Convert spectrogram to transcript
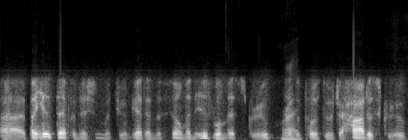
uh, by his definition, which you'll get in the film, an Islamist group right. as opposed to a jihadist group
